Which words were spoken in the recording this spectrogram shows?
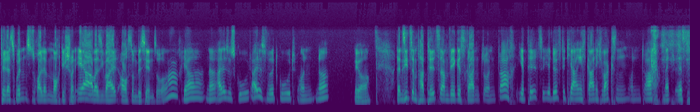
Tilda Swintons Rolle mochte ich schon eher, aber sie war halt auch so ein bisschen so, ach ja, ne, alles ist gut, alles wird gut und ne, ja. Dann sieht sie ein paar Pilze am Wegesrand und ach, ihr Pilze, ihr dürftet hier eigentlich gar nicht wachsen und ach, Mensch, es,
